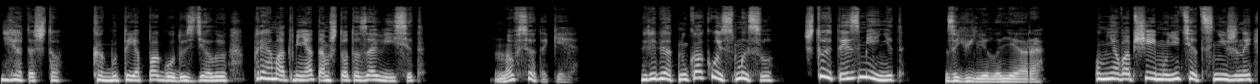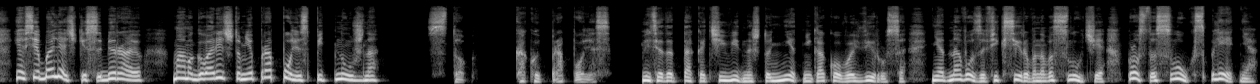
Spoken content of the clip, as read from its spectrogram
«Я-то что? Как будто я погоду сделаю. Прямо от меня там что-то зависит». «Ну, все таки «Ребят, ну какой смысл? Что это изменит?» — заюлила Лера. «У меня вообще иммунитет сниженный, я все болячки собираю. Мама говорит, что мне прополис пить нужно». Стоп. Какой прополис? Ведь это так очевидно, что нет никакого вируса, ни одного зафиксированного случая, просто слух, сплетня.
